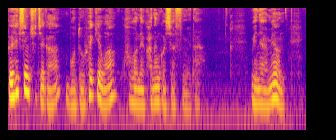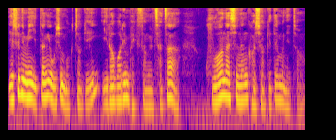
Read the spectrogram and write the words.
그 핵심 주제가 모두 회개와 구원에 관한 것이었습니다. 왜냐하면 예수님이 이 땅에 오신 목적이 잃어버린 백성을 찾아 구원하시는 것이었기 때문이죠.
